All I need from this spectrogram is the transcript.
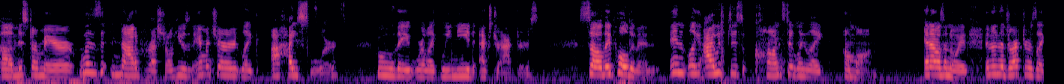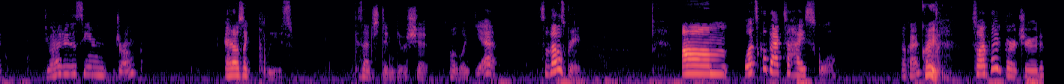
uh, Mr. Mayor was not a professional. He was an amateur, like a high schooler, who they were like, we need extra actors. So they pulled him in, and like I was just constantly like a mom, and I was annoyed. And then the director was like, "Do you want to do the scene drunk?" And I was like, "Please," because I just didn't give a shit. I was like, "Yeah." So that was great. Um, let's go back to high school. Okay. Great. So I played Gertrude.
